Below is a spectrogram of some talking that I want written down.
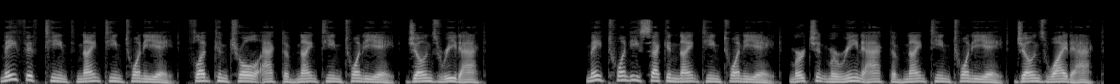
May 15, 1928, Flood Control Act of 1928 Jones-Reid Act. May 22, 1928, Merchant Marine Act of 1928 Jones-White Act.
